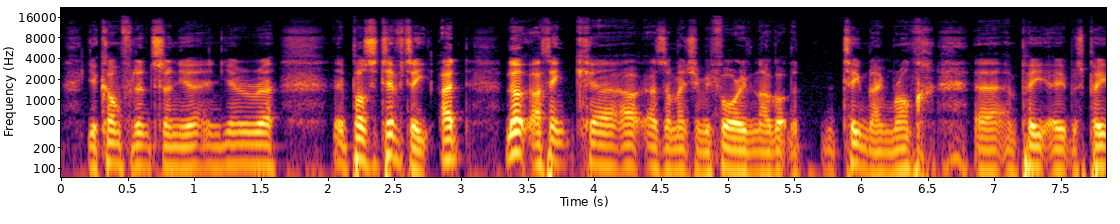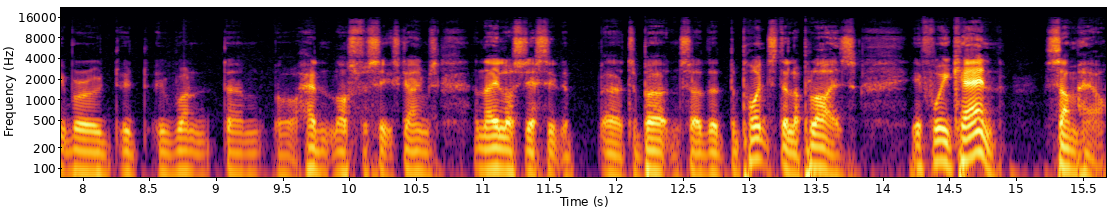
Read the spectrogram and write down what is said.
your confidence and your and your uh, positivity. I, look, I think uh, as I mentioned before, even though I got the team name wrong, uh, and Pete, it was Peterborough who, who won um, or hadn't lost for six games, and they lost yesterday to, uh, to Burton. So the the point still applies. If we can somehow,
